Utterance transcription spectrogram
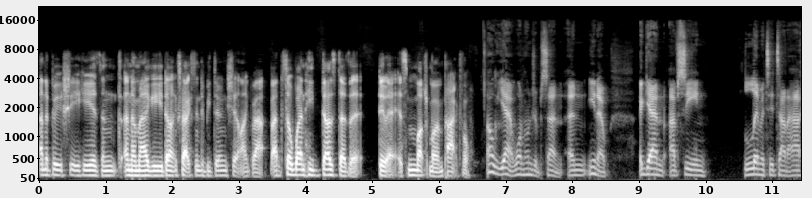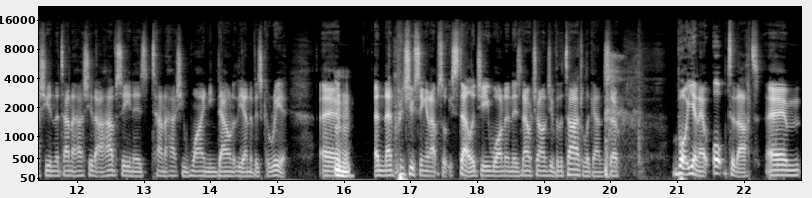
an Ibushi, he isn't an Omega. You don't expect him to be doing shit like that. And so when he does does it, do it, it's much more impactful. Oh yeah, one hundred percent. And you know, again, I've seen limited Tanahashi, and the Tanahashi that I have seen is Tanahashi winding down at the end of his career, um, Mhm. and then producing an absolutely stellar G one, and is now challenging for the title again. So, but you know, up to that. Um,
